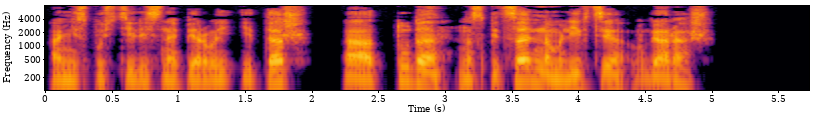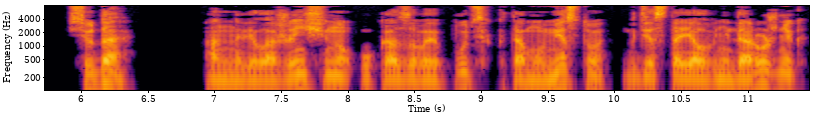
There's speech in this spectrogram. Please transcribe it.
Они спустились на первый этаж, а оттуда на специальном лифте в гараж. Сюда. Анна вела женщину, указывая путь к тому месту, где стоял внедорожник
